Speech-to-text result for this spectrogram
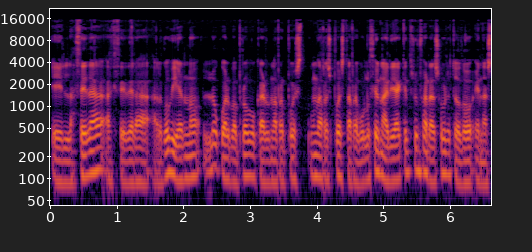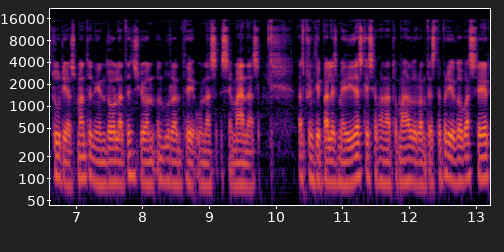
eh, la CEDA accederá al gobierno, lo cual va a provocar una respuesta revolucionaria que triunfará sobre todo en Asturias, manteniendo la tensión durante unas semanas. Las principales medidas que se van a tomar durante este periodo va a ser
